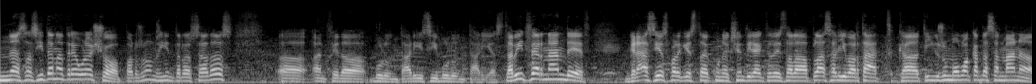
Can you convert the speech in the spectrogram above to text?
necessiten atreure això, persones interessades eh, en fer de voluntaris i voluntàries. David Fernández, gràcies per aquesta connexió en directe des de la plaça Llibertat. Que tinguis un molt bon cap de setmana.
